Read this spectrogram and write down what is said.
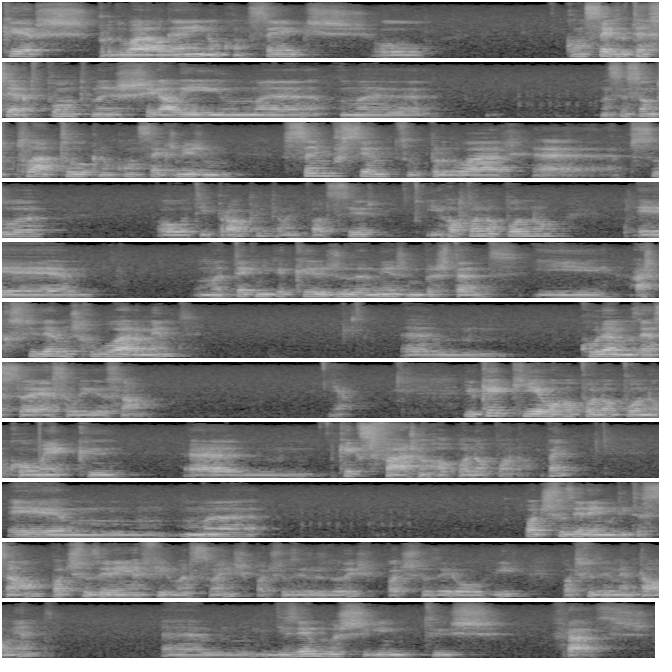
queres perdoar alguém não consegues, ou consegues até certo ponto, mas chega ali uma, uma, uma sensação de platô que não consegues mesmo 100% perdoar uh, a pessoa ou a ti próprio, também pode ser. E Ho'oponopono é uma técnica que ajuda mesmo bastante e acho que se fizermos regularmente hum, curamos essa, essa ligação. Yeah. E o que é que é o Ho'oponopono? Como é que hum, o que é que se faz no Ho'oponopono? Bem, é hum, uma podes fazer em meditação, podes fazer em afirmações, podes fazer os dois, podes fazer ao ouvir, podes fazer mentalmente, hum, dizendo as seguintes frases.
